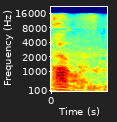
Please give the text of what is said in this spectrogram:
All right.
